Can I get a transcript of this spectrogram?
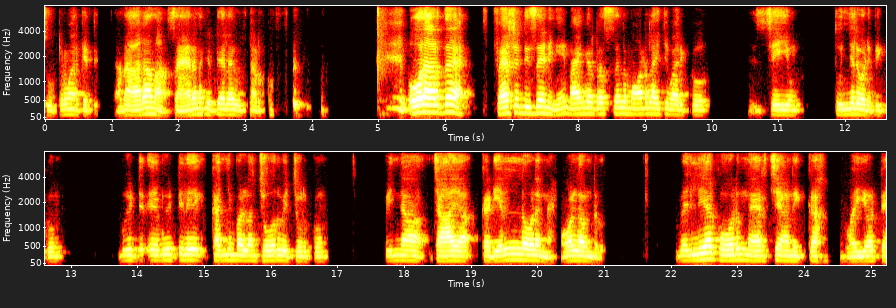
സൂപ്പർ മാർക്കറ്റ് അത് ആരാന്നാ? സാരനെ കിട്ടിയാലേ നടക്കും. ഓളവിടുത്തെ ഫാഷൻ ഡിസൈനിങ് ഭയങ്കര ഡ്രസ്സെല്ലാം മോഡലായിട്ട് വരക്കും ചെയ്യും തുന്നൽ പഠിപ്പിക്കും വീട്ടിൽ വീട്ടിൽ കഞ്ഞും വെള്ളം ചോറ് വെച്ചു കൊടുക്കും പിന്നെ ചായ കടി എല്ലാം ഓൾ തന്നെ ഓൾറൗണ്ടർ വലിയ കോടും നേർച്ചയാണ് ഇക്ക വയ്യോട്ടെ.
